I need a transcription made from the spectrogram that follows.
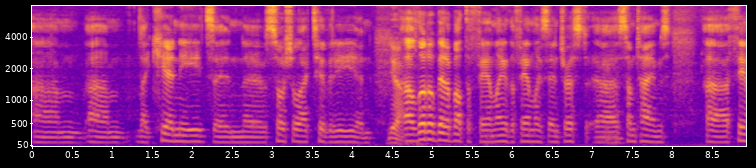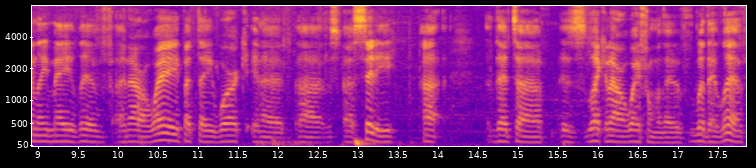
um, um, like care needs and uh, social activity and Yeah. a little bit about the family, the family's interest. Uh, Mhm. Sometimes uh, family may live an hour away, but they work in a, uh, a city uh, that uh, is like an hour away from where they where they live,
